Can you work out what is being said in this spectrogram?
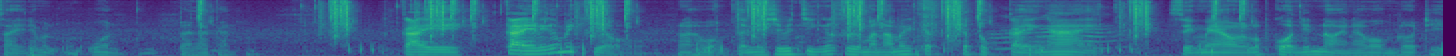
ใส่ที่มันอ้วนๆ ไปแล้วกัน ไก่ไก่นี่ก็ไม่เกี่ยวนะครับผมแต่ในชีวิตจริงก็คือมันทำให้กระกระตุกไก่ง่าย เสียงแมวรบกวนนิดหน่อยนะครับผมโทษที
